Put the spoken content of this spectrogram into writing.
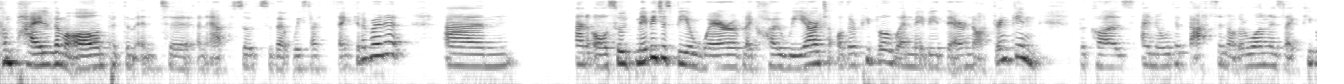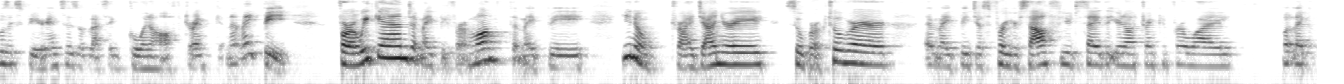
compile them all and put them into an episode so that we start thinking about it. Um, and also maybe just be aware of like how we are to other people when maybe they're not drinking because i know that that's another one is like people's experiences of let's say going off drink and it might be for a weekend it might be for a month it might be you know dry january sober october it might be just for yourself. You decide that you're not drinking for a while. But like,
